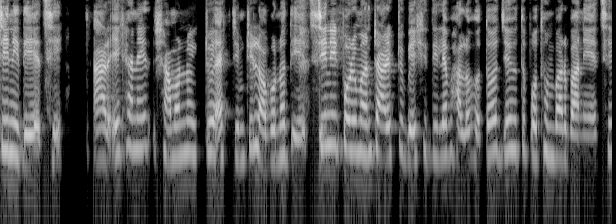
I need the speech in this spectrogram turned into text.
চিনি দিয়েছি। আর এখানে সামান্য একটু এক চিমটি লবণও দিয়েছি। চিনির পরিমাণটা আর একটু বেশি দিলে ভালো হতো। যেহেতু প্রথমবার বানিয়েছি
